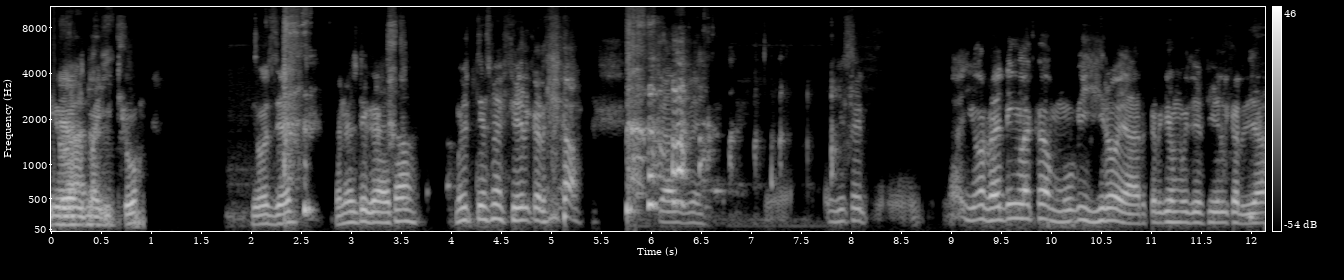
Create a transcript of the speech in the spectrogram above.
he Yeah, was my that is- ETO he was there. Wednesday गया था। मुझे टेस्ट में फेल कर दिया। क्लास में। He said you are writing like a movie hero यार करके मुझे फील कर दिया।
